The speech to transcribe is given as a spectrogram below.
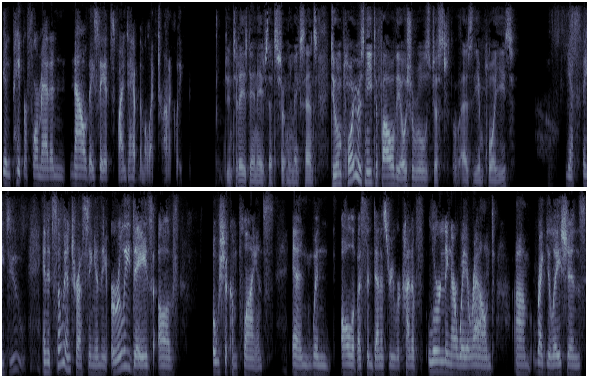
in paper format, and now they say it's fine to have them electronically in today's day and age, that certainly makes sense. Do employers need to follow the OSHA rules just as the employees? Yes, they do. And it's so interesting. In the early days of OSHA compliance, and when all of us in dentistry were kind of learning our way around um, regulations,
